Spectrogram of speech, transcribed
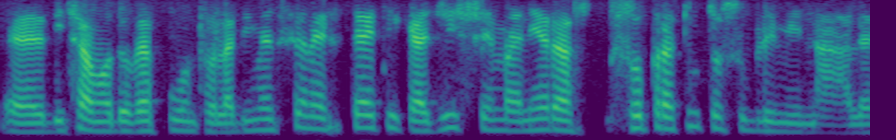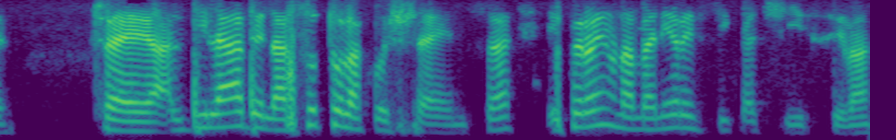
eh, diciamo, dove appunto la dimensione estetica agisce in maniera soprattutto subliminale cioè al di là della sotto la coscienza e però in una maniera efficacissima,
